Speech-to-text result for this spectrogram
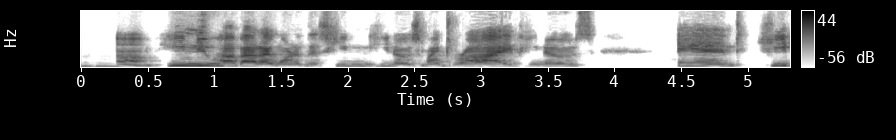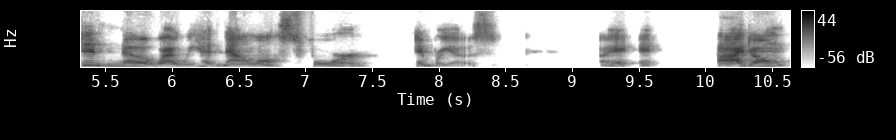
Mm-hmm. Um, he knew how bad I wanted this. He he knows my drive. He knows, and he didn't know why we had now lost four embryos. I, I don't.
